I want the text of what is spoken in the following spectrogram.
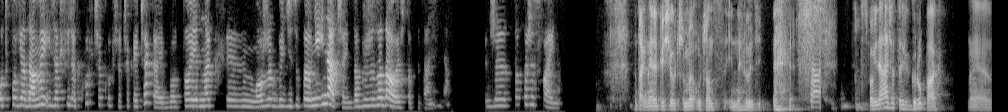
odpowiadamy i za chwilę, kurczę, kurczę, czekaj, czekaj, bo to jednak y, może być zupełnie inaczej. Dobrze, że zadałeś to pytanie. Nie? Także to też jest fajne. No tak, najlepiej się uczymy ucząc innych ludzi. Tak. Wspominałaś o tych grupach, e,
